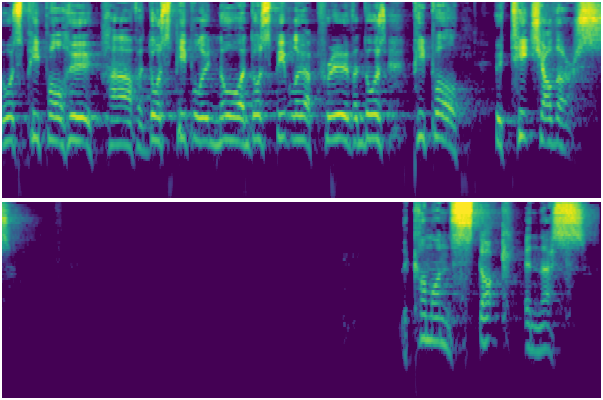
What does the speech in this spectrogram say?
Those people who have, and those people who know, and those people who approve, and those people who teach others. They come unstuck in this.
